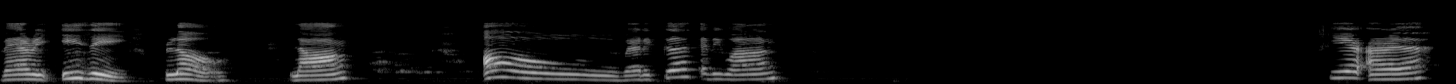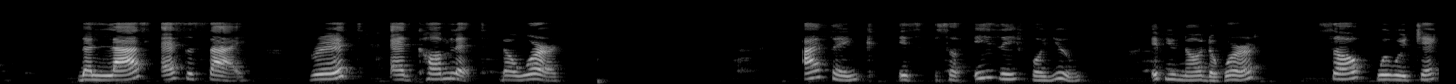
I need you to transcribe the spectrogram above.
Very easy. Blow. Long. Oh, very good, everyone. Here are the last exercise. Read and complete the word. I think it's so easy for you if you know the word. So we will check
